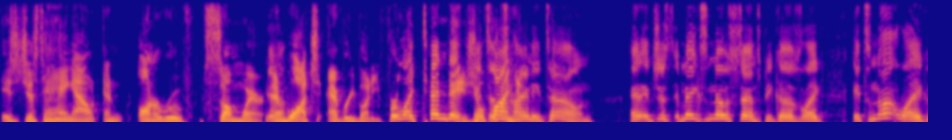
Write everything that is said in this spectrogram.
is just hang out and on a roof somewhere Yeah. and watch everybody for like 10 days. You'll it's find a it. tiny town and it just it makes no sense because like it's not like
